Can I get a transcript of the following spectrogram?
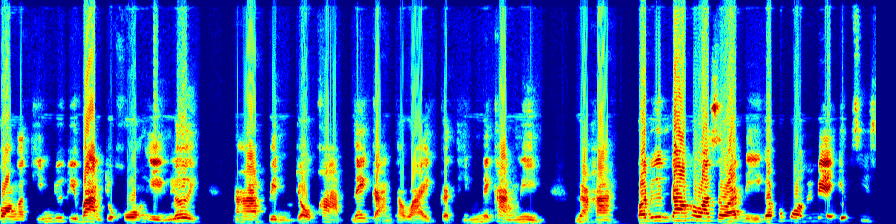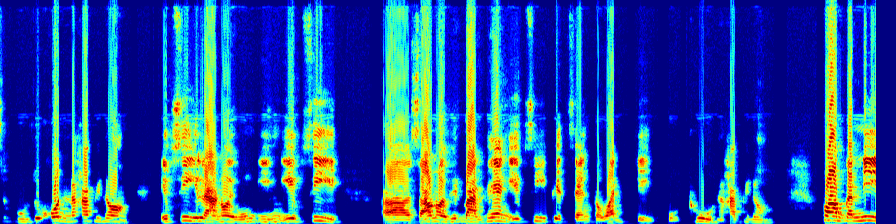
กองกระถินอยู่ที่บ้านเจ้าของเองเลย นะคะเป็นเจ้าภาพในการถวายกระถินในครั้งนี้นะคะก่อนอื่นก้าวเข้ามาสวัสดีกับพ่อพ่อแม่แม่เอฟซีสุภูทุกคนนะคะพี่น้องเอฟซีอีหน้อยอุ้งอิงเอฟซีสาวหน่อยเพชรบานแพงเอฟซีเพชรแสงตะวันเจปูทูนะคะพี่น้องพร้อมกันนี่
